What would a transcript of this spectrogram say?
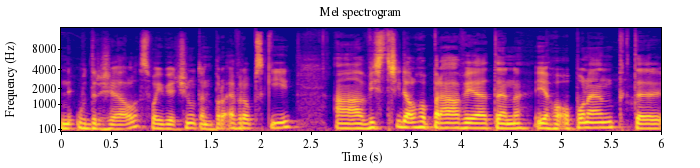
neudržel svoji většinu, ten proevropský, a vystřídal ho právě ten jeho oponent, který,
